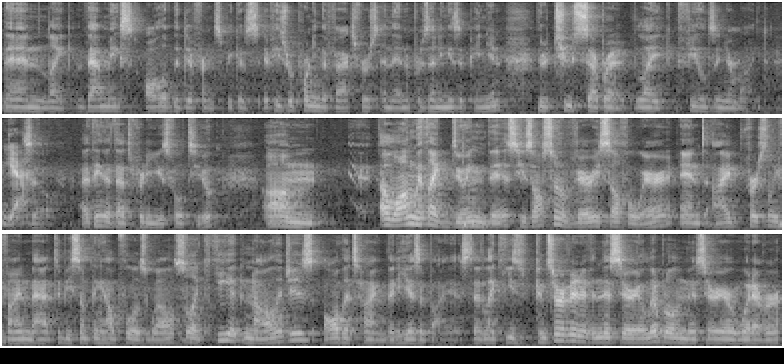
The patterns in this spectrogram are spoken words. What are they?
then like that makes all of the difference because if he's reporting the facts first and then presenting his opinion, they're two separate like fields in your mind. Yeah. So I think that that's pretty useful too. Um, along with like doing this, he's also very self-aware, and I personally find that to be something helpful as well. So like he acknowledges all the time that he has a bias, that like he's conservative in this area, liberal in this area, or whatever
